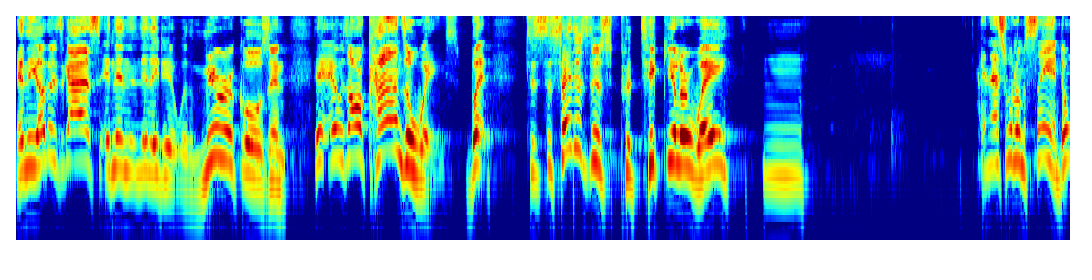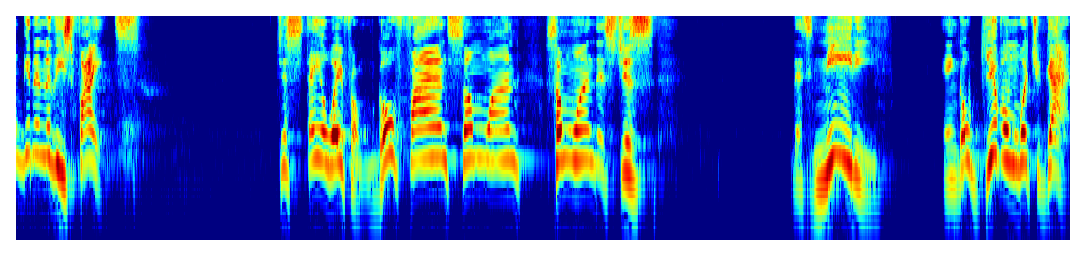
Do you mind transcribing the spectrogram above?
And the others guys, and then, then they did it with miracles, and it, it was all kinds of ways. But to, to say there's this particular way, hmm, and that's what I'm saying. Don't get into these fights. Just stay away from them. Go find someone, someone that's just that's needy, and go give them what you got.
